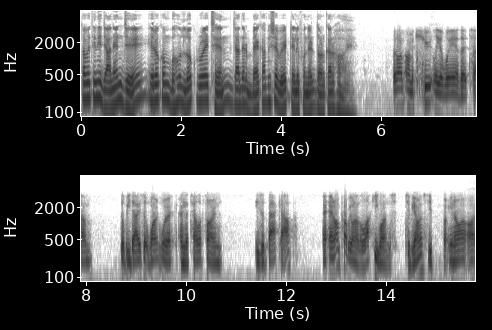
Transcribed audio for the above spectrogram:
তবে তিনি জানেন যে এরকম বহু লোক রয়েছেন যাদের ব্যাকআপ হিসেবে টেলিফোনের দরকার হয় But I'm, I'm acutely aware that um, there'll be days that won't work and the telephone is a backup. And I'm probably one of the lucky ones, to be honest. You, you know, I, I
